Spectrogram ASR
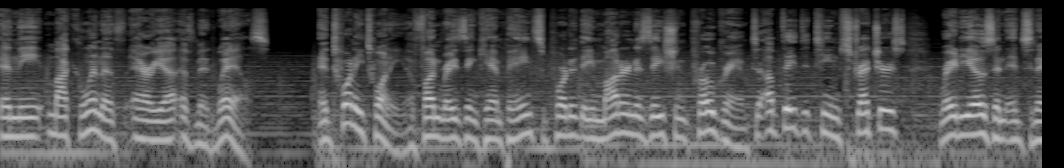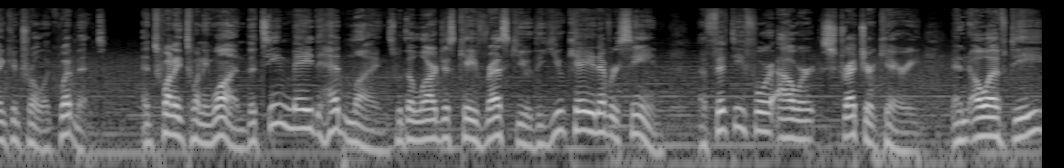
in the Machynlleth area of mid Wales. In 2020, a fundraising campaign supported a modernization program to update the team's stretchers, radios, and incident control equipment. In 2021, the team made headlines with the largest cave rescue the UK had ever seen, a 54-hour stretcher carry, an OFD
